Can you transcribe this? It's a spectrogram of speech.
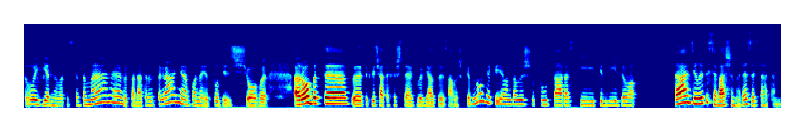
доєднуватися до мене, викладати в інстаграмі або на Ютубі, що ви робите, е, підключати хештег вив'язую залишки в нуль, який я вам залишу тут зараз і під відео, та ділитися вашими результатами.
